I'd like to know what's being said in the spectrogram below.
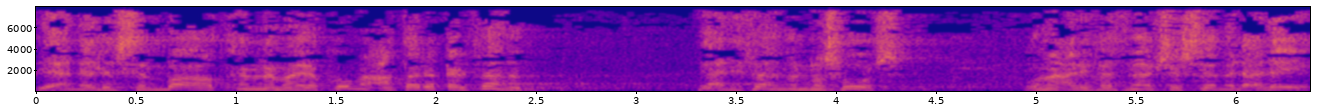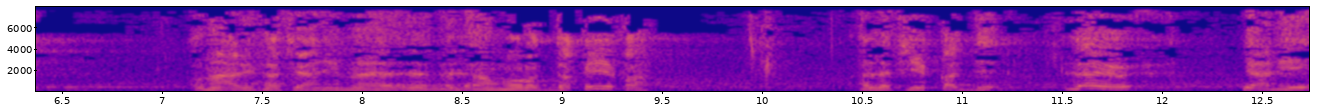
لأن الاستنباط إنما يكون عن طريق الفهم يعني فهم النصوص ومعرفة ما تشتمل عليه ومعرفة يعني ما الأمور الدقيقة التي قد لا يعني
